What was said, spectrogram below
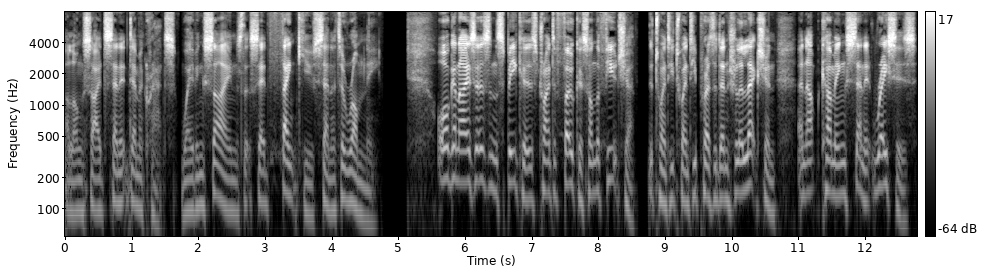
alongside Senate Democrats, waving signs that said, Thank you, Senator Romney. Organisers and speakers tried to focus on the future, the 2020 presidential election, and upcoming Senate races.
